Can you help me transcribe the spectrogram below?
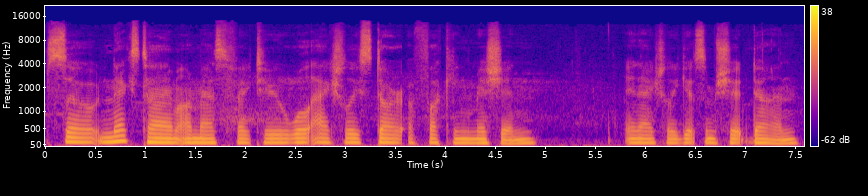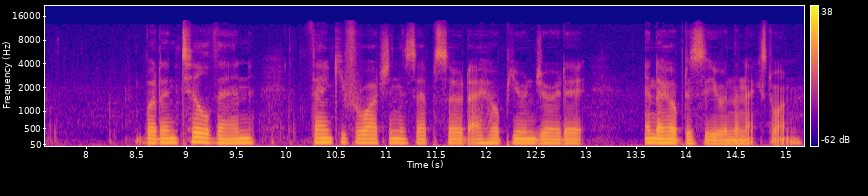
So, next time on Mass Effect 2, we'll actually start a fucking mission and actually get some shit done. But until then, thank you for watching this episode. I hope you enjoyed it, and I hope to see you in the next one.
